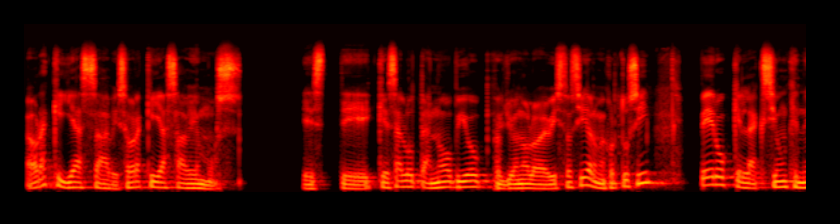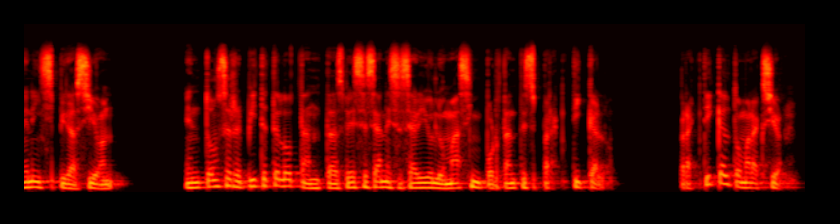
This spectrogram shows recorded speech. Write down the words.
Ahora que ya sabes, ahora que ya sabemos este, que es algo tan obvio, pues yo no lo había visto así, a lo mejor tú sí, pero que la acción genera inspiración, entonces repítetelo tantas veces sea necesario y lo más importante es practícalo. Practica el tomar acción.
